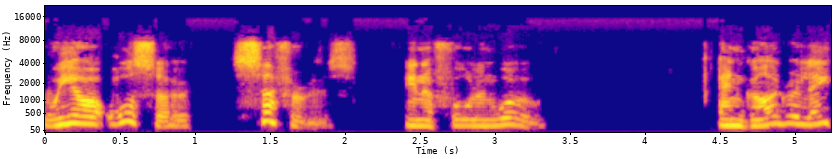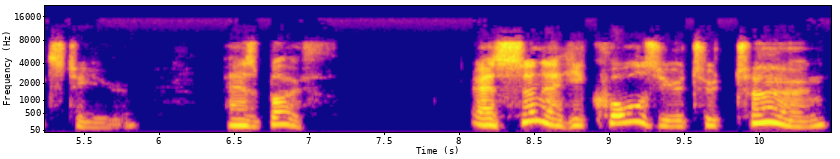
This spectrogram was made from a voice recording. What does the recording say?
we are also sufferers in a fallen world. And God relates to you as both. As sinner, he calls you to turn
